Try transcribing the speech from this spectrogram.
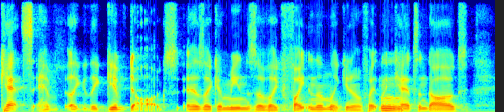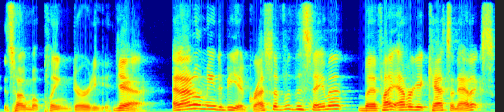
cats have, like they give dogs as like a means of like fighting them, like you know, fighting like cats and dogs. It's talking about playing dirty. Yeah. And I don't mean to be aggressive with this statement, but if I ever get cats and attics,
